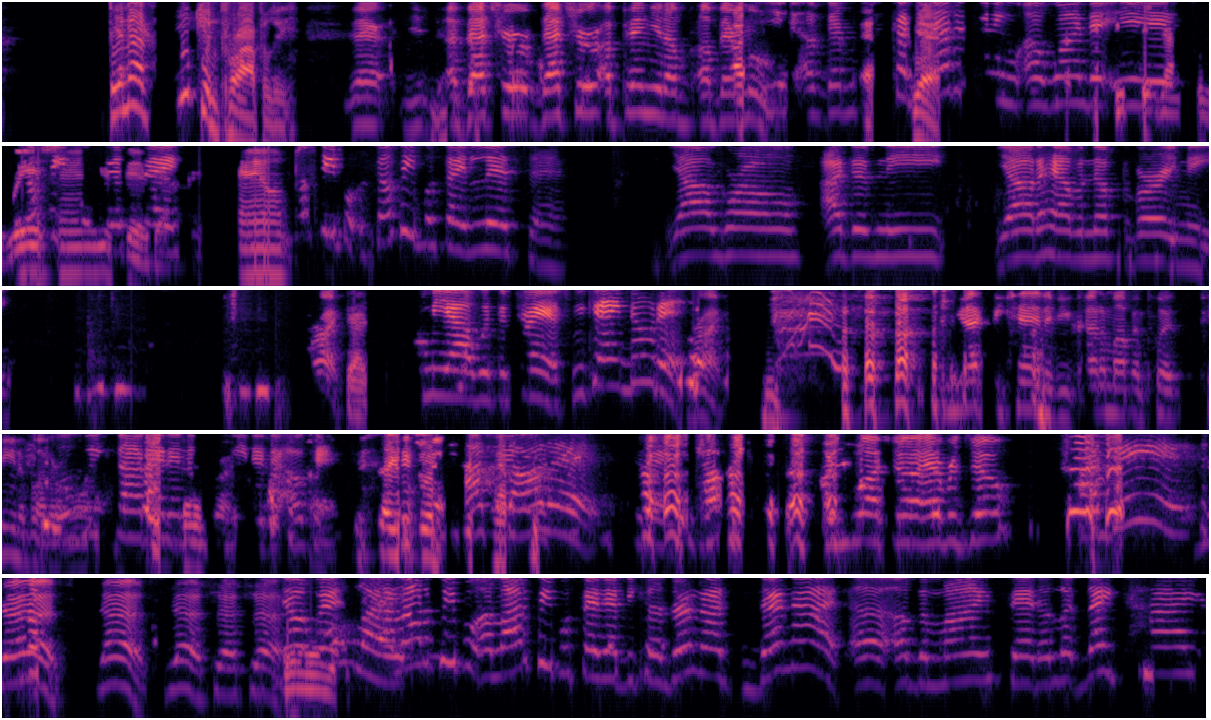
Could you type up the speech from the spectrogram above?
they're not thinking properly. There, uh, that's your that's your opinion of, of their move. Yeah, of them. Because Yeah. the other thing, uh, Wanda, You is some people just say, got camps. Some people, some people say, listen, y'all grown. I just need y'all to have enough to bury me. Right, Throw me out with the trash. We can't do that. right. You actually can if you cut them up and put peanut butter Well, on. we saw that in the movie today. Okay. Take it to saw that. Right. Oh, you watching uh, Average Joe? I did. Yes, yes, yes, yes, yes. No, but like- a lot of people, a lot of people say that because they're not, they're not uh, of the mindset of look, they tired.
